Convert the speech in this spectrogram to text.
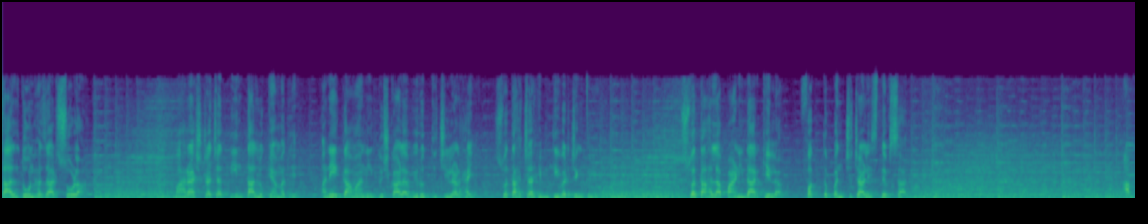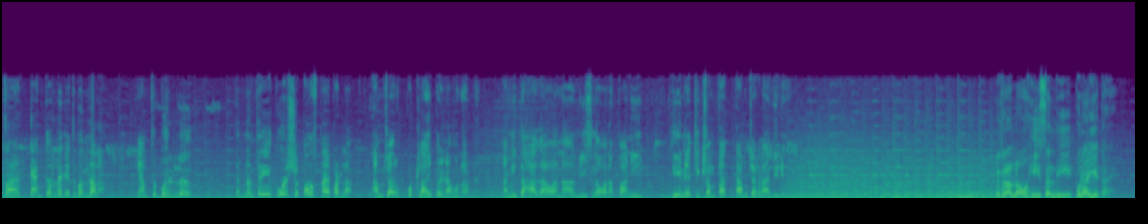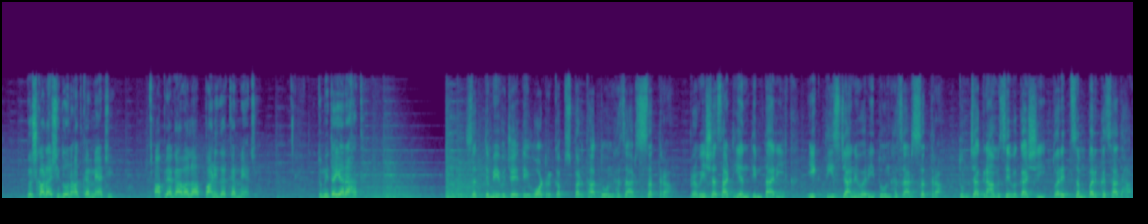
साल दोन हजार सोळा. महाराष्ट्राच्या तीन तालुक्यामध्ये अनेक गावांनी दुष्काळाविरुद्धची लढाई स्वतःच्या हिमतीवर जिंकली. स्वतःला पाणीदार केलं फक्त पंचेचाळीस दिवसात. आमचा टँकर लगेच बंद झाला. हे आमचं भरलं. तर नंतर एक वर्ष पाऊस नाही पडला. आमच्यावर कुठलाही परिणाम होणार नाही. आम्ही दहा गावांना वीस गावांना पाणी देण्याची क्षमता आत्ता आमच्याकडे आलेली आहे. मित्रांनो ही संधी पुन्हा येत आहे. दुष्काळाशी दोन हात करण्याची आपल्या गावाला पाणीदार करण्याची. तुम्ही तयार आहात? सत्यमेव जयते वॉटर कप स्पर्धा दोन हजार सतरा. प्रवेशासाठी अंतिम तारीख एकतीस जानेवारी दोन हजार सतरा. तुमच्या ग्रामसेवकाशी त्वरित संपर्क साधा.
